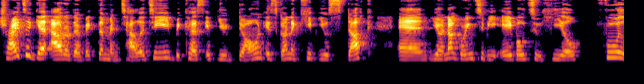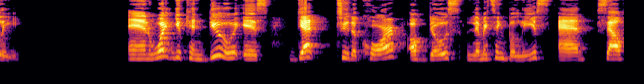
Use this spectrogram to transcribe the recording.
try to get out of the victim mentality because if you don't, it's going to keep you stuck and you're not going to be able to heal fully. And what you can do is get to the core of those limiting beliefs and self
